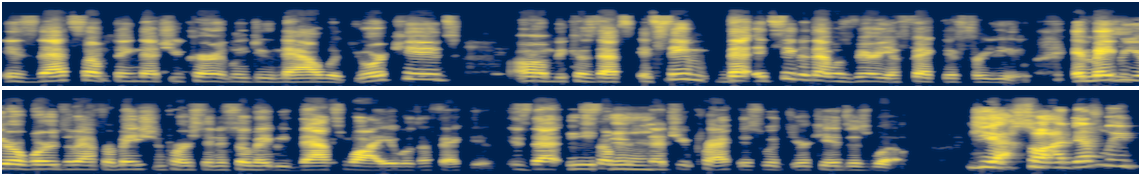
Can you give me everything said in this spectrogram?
is that something that you currently do now with your kids um because that's it seemed that it seemed that that was very effective for you and maybe Mm. you're a words of affirmation person and so maybe that's why it was effective is that something that you practice with your kids as well Yeah, so I definitely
